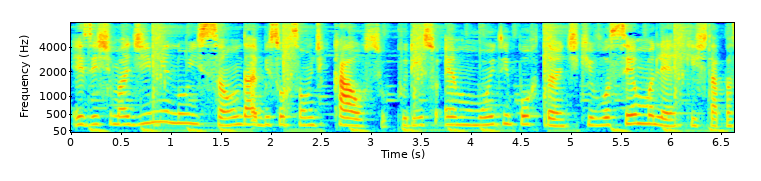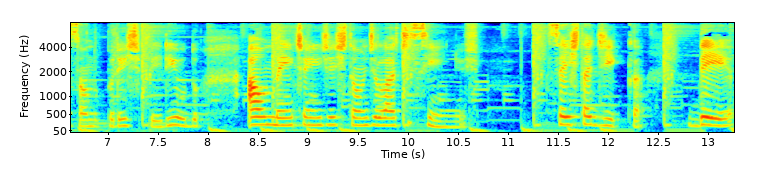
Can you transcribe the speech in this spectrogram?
existe uma diminuição da absorção de cálcio, por isso é muito importante que você, mulher que está passando por este período, aumente a ingestão de laticínios. Sexta dica: dê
